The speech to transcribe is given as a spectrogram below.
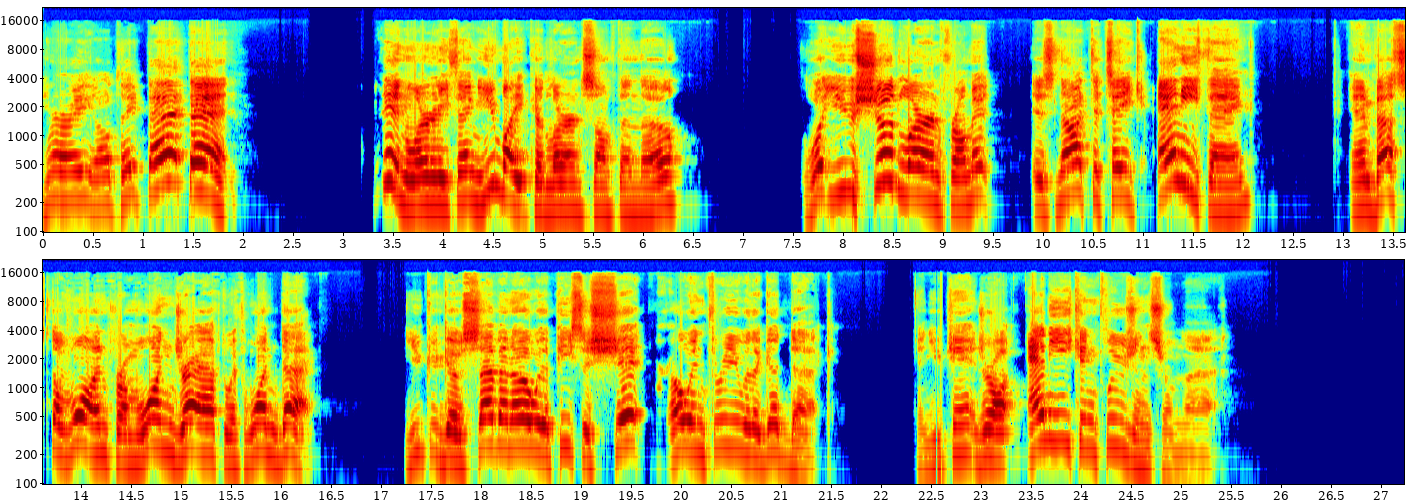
All right, I'll take that then. You didn't learn anything. You might could learn something though. What you should learn from it is not to take anything and best of one from one draft with one deck. You could go 7 0 with a piece of shit or 0 3 with a good deck. And you can't draw any conclusions from that.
